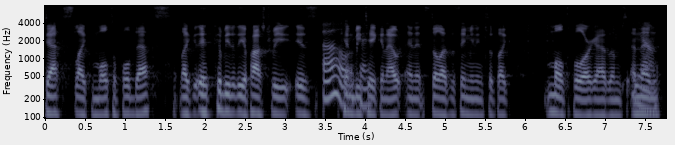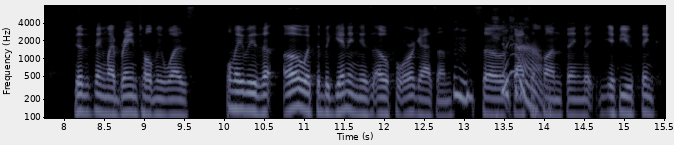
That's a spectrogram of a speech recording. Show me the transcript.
deaths like multiple deaths. Like it could be that the apostrophe is Oh, can be taken out and it still has the same meaning. So it's like multiple orgasms. And Yeah. then the other thing my brain told me was well maybe the o at the beginning is o for orgasm. Mhm. so that's a fun thing that if you think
